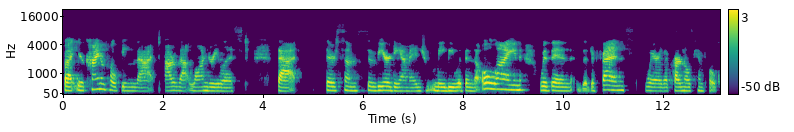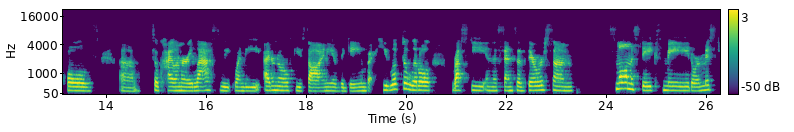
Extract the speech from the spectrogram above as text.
but you're kind of hoping that out of that laundry list, that there's some severe damage, maybe within the O line, within the defense, where the Cardinals can poke holes. Um, so Kyler Murray last week, Wendi, I don't know if you saw any of the game, but he looked a little rusty in the sense of there were some small mistakes made or missed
